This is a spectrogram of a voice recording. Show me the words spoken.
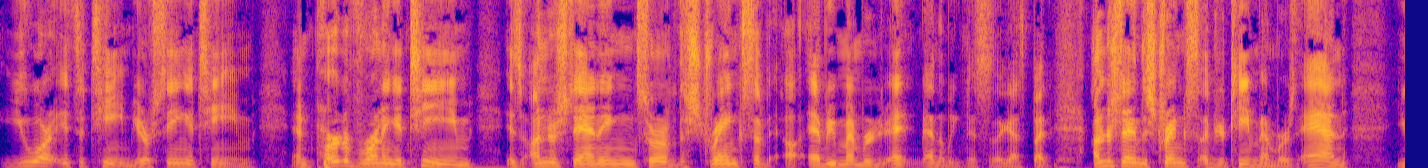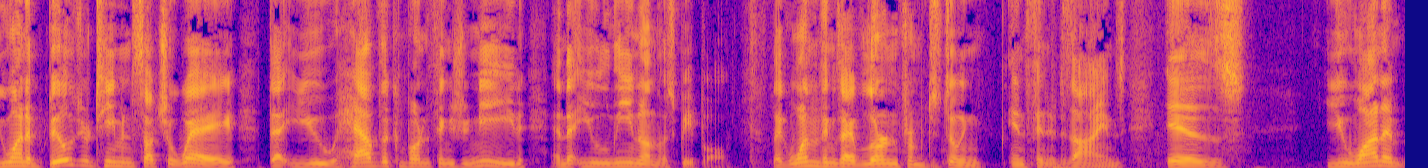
you are it's a team. You're seeing a team. And part of running a team is understanding sort of the strengths of uh, every member and, and, the weaknesses i guess but understanding the strengths of your team members. And you want to build your team in such a way that you have the component things you need and that you lean on those people. Like one of the things i've learned from just doing infinite designs is you want to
